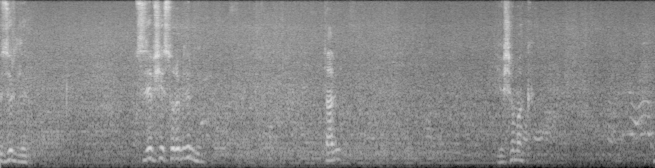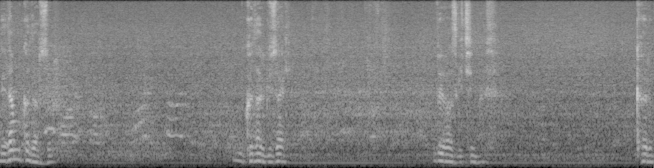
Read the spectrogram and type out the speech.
Özür dilerim. Size bir şey sorabilir miyim? Tabii. Yaşamak neden bu kadar zor? Bu kadar güzel ve vazgeçilmez. Karım.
